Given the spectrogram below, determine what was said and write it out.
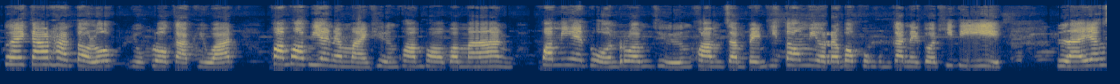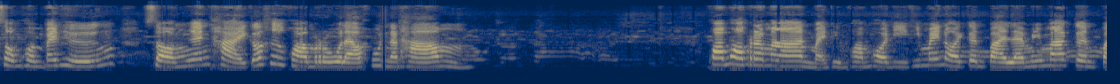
เพื่อให้ก้าวทันต่อโลกยุคโลกาภิวัตน์ความพอเพียงเนี่ยหมายถึงความพอประมาณ ความมีเหตุผลรวมถึงความจำเป็นที่ต้องมีระบบภูมิคุ้มกันในตัวที่ดี และยังส่งผลไปถึง 2 เงื่อนไขก็คือความรู้และคุณธรรม ความพอประมาณหมายถึงความพอดีที่ไม่น้อยเกินไปและไม่มากเกินไป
